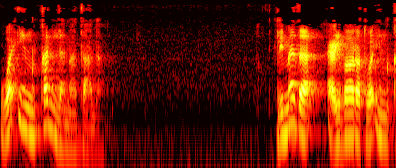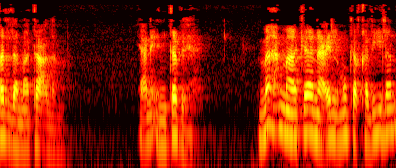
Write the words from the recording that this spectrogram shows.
وإن قل ما تعلم. لماذا عبارة وإن قل ما تعلم يعني انتبه. مهما كان علمك قليلا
